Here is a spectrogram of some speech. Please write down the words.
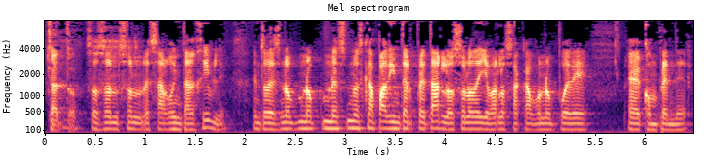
Chato. Eso son, son, es algo intangible. Entonces no, no, no es, no es capaz de interpretarlo, solo de llevarlos a cabo no puede eh, comprender.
